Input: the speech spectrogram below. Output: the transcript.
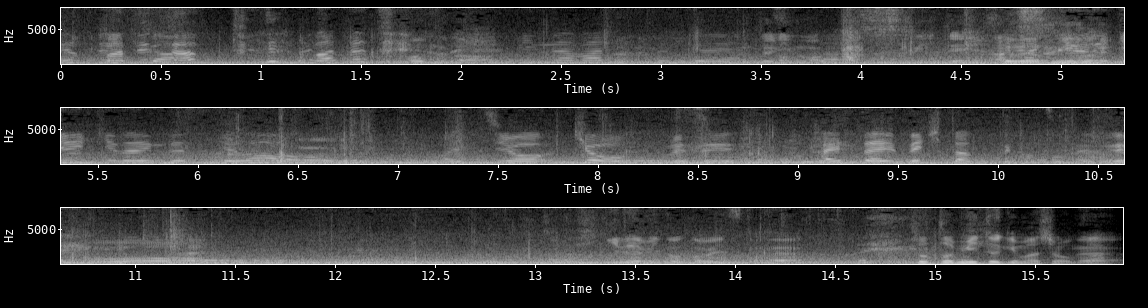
はバテたって。バテて。みんなバテて。て。本当にもう暑すぎて。そりゃそうだ元気ないんですけど、まあ、一応今日無事開催できたってことで。ね引きで見とった方がいいですかね。ちょっと見ときましょうか、ね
